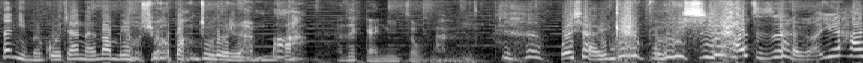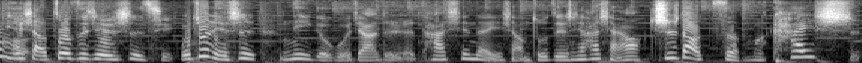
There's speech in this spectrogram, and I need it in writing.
那你们国家难道没有需要帮助的人吗？他在赶你走吗？我想应该不是，他只是很，因为他也想做这件事情。我重点是那个国家的人，他现在也想做这件事情，他想要知道怎么开始。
